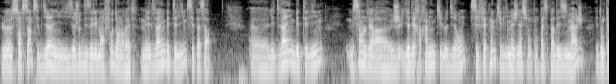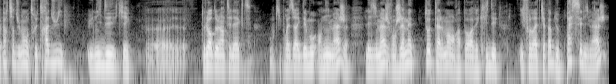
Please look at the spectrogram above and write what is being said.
Le sens simple, c'est de dire ils ajoutent des éléments faux dans le rêve. Mais les Dvarim Betelim, c'est pas ça. Euh, les Dvarim Betelim, mais ça on le verra, il y a des Chachamim qui le diront, c'est le fait même qu'il y a de l'imagination, qu'on passe par des images. Et donc à partir du moment où tu traduis une idée qui est euh, de l'ordre de l'intellect, ou qui pourrait se dire avec des mots en images, les images vont jamais être totalement en rapport avec l'idée. Il faudrait être capable de passer l'image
